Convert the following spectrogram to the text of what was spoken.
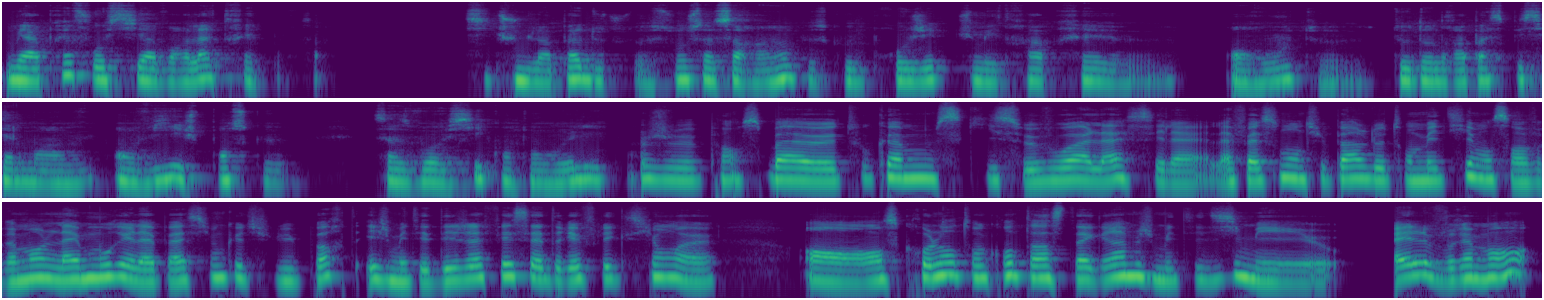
Mais après, il faut aussi avoir l'attrait pour ça. Si tu ne l'as pas, de toute façon, ça sert à rien parce que le projet que tu mettras après euh, en route ne te donnera pas spécialement envie. Et je pense que ça se voit aussi quand on relit. Je pense. Bah, euh, tout comme ce qui se voit là, c'est la, façon dont tu parles de ton métier. On sent vraiment l'amour et la passion que tu lui portes. Et je m'étais déjà fait cette réflexion euh, en, en, scrollant ton compte Instagram. Je m'étais dit, mais euh, elle, vraiment,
